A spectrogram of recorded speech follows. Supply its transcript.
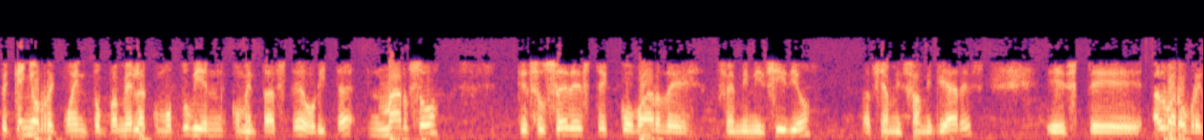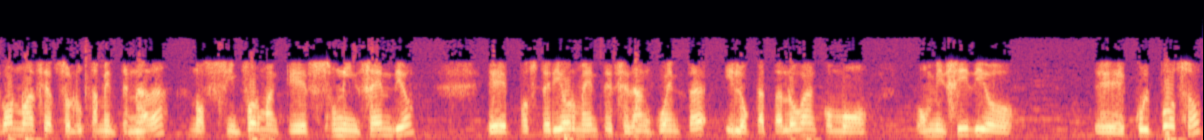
pequeño recuento, Pamela, como tú bien comentaste ahorita, en marzo que sucede este cobarde feminicidio hacia mis familiares, este Álvaro Obregón no hace absolutamente nada, nos informan que es un incendio, eh, posteriormente se dan cuenta y lo catalogan como homicidio eh, culposo,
